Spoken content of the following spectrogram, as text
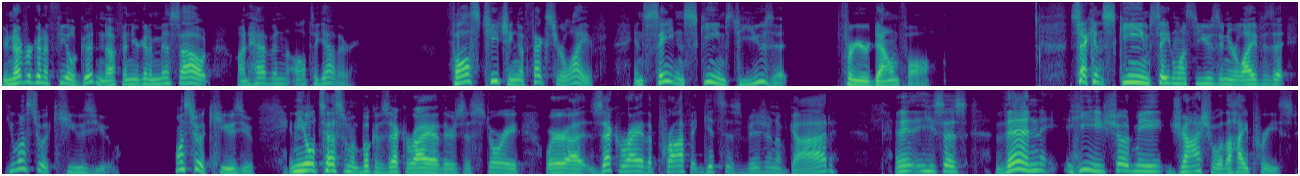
you're never going to feel good enough and you're going to miss out on heaven altogether. False teaching affects your life, and Satan schemes to use it for your downfall. Second scheme Satan wants to use in your life is that he wants to accuse you. Wants to accuse you. In the Old Testament book of Zechariah, there's this story where uh, Zechariah the prophet gets this vision of God. And he says, Then he showed me Joshua the high priest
